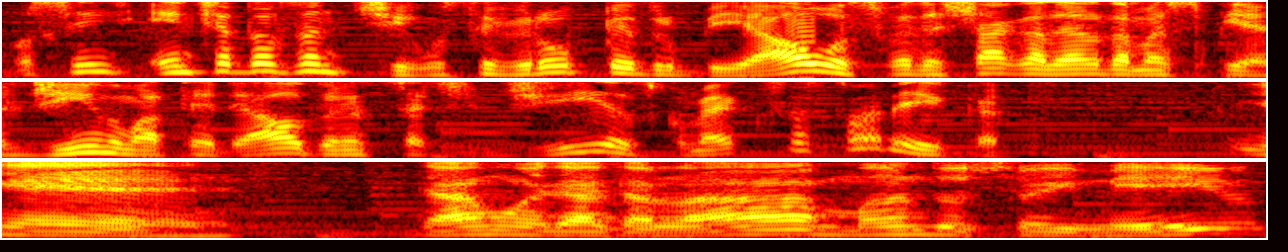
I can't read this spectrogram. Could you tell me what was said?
você, a gente é das antigas. Você virou o Pedro Bial? Você vai deixar a galera dar mais piadinha no material durante sete dias? Como é que é essa história aí, cara? É, dá uma olhada lá, manda o seu e-mail,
